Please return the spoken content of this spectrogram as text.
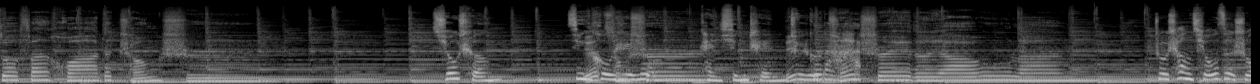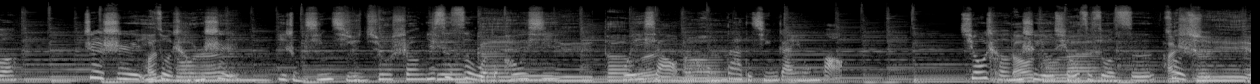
座繁华的城市，秋城，静候日落，看星辰坠入大海。主唱球子说：“这是一座城市，一种心情，一次自我的剖析，微小而宏大的情感拥抱。”秋城是由球子作词作曲，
